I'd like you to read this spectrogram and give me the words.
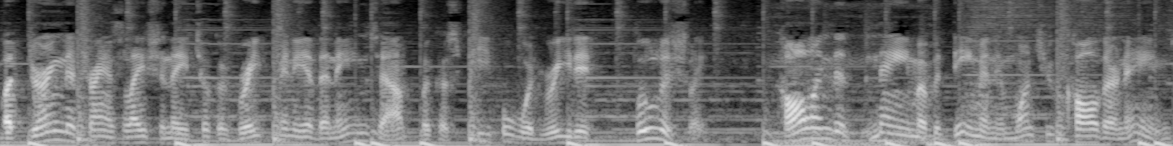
But during the translation, they took a great many of the names out because people would read it foolishly. Calling the name of a demon, and once you call their names,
